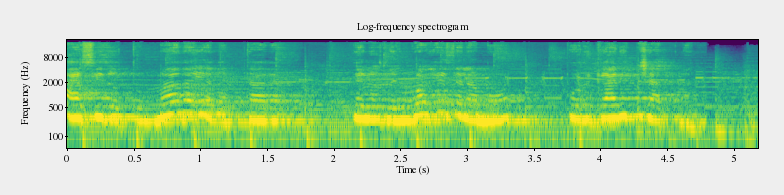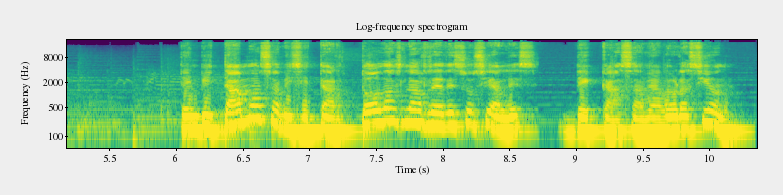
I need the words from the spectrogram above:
ha sido tomada y adaptada de los lenguajes del amor por Gary Chapman. Te invitamos a visitar todas las redes sociales de Casa de Adoración.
